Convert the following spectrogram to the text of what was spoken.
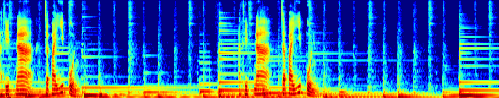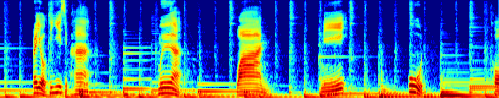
อาทิตย์หน้าจะไปญี่ปุ่น อาทิตย์หน้าจะไปญี่ปุ่น ประโยคที่ 25 เมื่อ วาน นี้ พูด โทร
